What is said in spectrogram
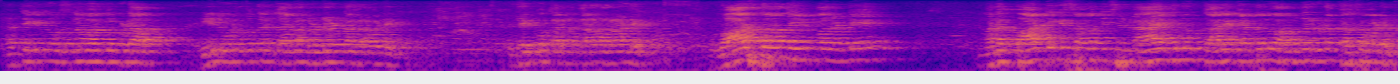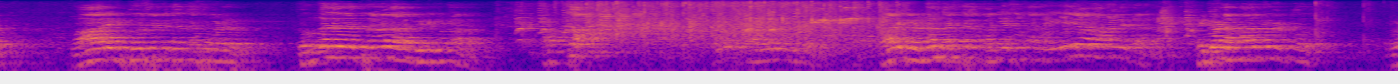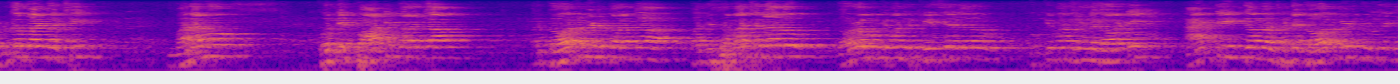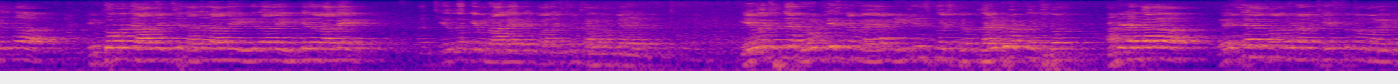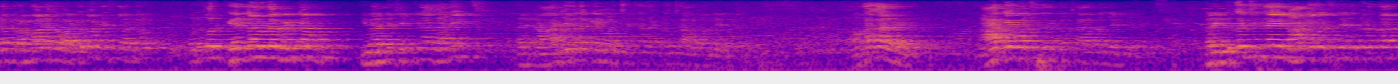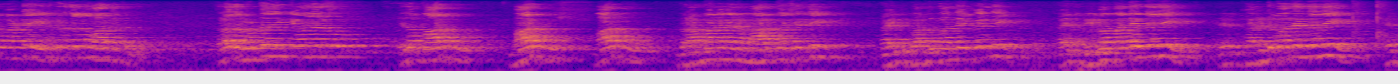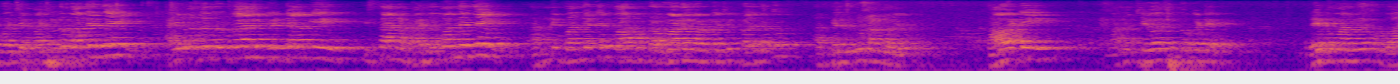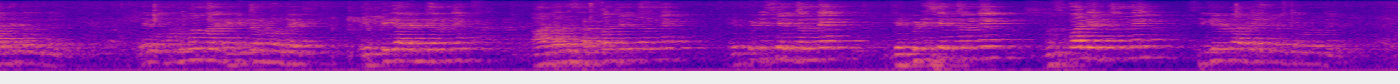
ప్రత్యేకంగా హుస్నాబాద్లో కూడా నేను ఓడిపోతున్న కారణం రెండు రెండు నాకు అలవాటే. ఇది ఎక్కువ కారణం కారణం అలవాటే. వాస్తవంగా చెప్పాలంటే మన పార్టీకి సంబంధించిన నాయకులు కార్యకర్తలు అందరూ కూడా కష్టపడ్డారు. వారికి తోచిన విధంగా కష్టపడ్డారు దొంగలు ఎవరైతున్నారో వాళ్ళ బీటింగ్ కూడా రావాలి పక్క వారికి రెండో ఖచ్చితంగా పనిచేస్తున్నారు ఏ అనుమానం లేదు ఎటువంటి అనుమానం కూడా పెట్టుకోవద్దు రెండో పాయింట్ వచ్చి మనము కొన్ని పార్టీ పరంగా మరి గవర్నమెంట్ పరంగా పది సంవత్సరాలు గౌరవ ముఖ్యమంత్రి కేసీఆర్ గారు ముఖ్యమంత్రి ఉండే కాబట్టి యాంటీ ఇన్కమ్ అంటే గవర్నమెంట్ వ్యతిరేకంగా ఎక్కువ మంది ఆలోచించేది అది రాలే ఇది రాలే ఇంకేదో రాలే చేతులకు ఏం రాలే అని చెప్పి ఆలోచించడం చాలా మంది ఆయన ఏమొచ్చిందో రోడ్ చేసినామయ్యా నీళ్ళు తీసుకొచ్చినాం కరెంటు పట్టుకొచ్చినాం అన్ని రకాల వ్యవసాయ పనులు కూడా చేస్తున్నాం మనం ఇక్కడ బ్రహ్మాండంగా వడ్లు పండిస్తాను కొనుగోలు కేంద్రాలు కూడా పెట్టాం. ఇవన్నీ చెప్పినా కానీ మరి నా జీవులకు ఏమొచ్చిందో అన్నట్టు చాలా మంది చెప్పారు అవునా కాదండి నాకేమొచ్చింది చాలా మంది చెప్పారు మరి ఎందుకు వచ్చింది నాకే వచ్చింది ఎందుకు పెడతారు అంటే ఎందుకు పెడతానో వాడుతుంది తర్వాత రెండోది ఇంకేమన్నారు ఏదో మార్పు మార్పు మార్పు బ్రహ్మాండమైన మార్పు వచ్చింది రైతు బంధు బంద్ అయిపోయింది రైతు బీమా బంద్ అవుతుంది రేపు కరెంటు బంద్ అవుతుంది రేపు వచ్చే పైసలు బంద్ అవుతాయి ఐదు వందల రూపాయలు క్వింటాల్కి ఇస్తాన పైసలు బంద్ అవుతాయి అన్ని బంద్ అయితే మార్పు బ్రహ్మాండం పట్టుకొచ్చి ప్రజలకు అది తెలుసుకుంటున్నారు కాబట్టి మనం చేయవలసింది ఒకటే. రేపు మన మీద ఒక బాధ్యత ఉంది. రేపు ముందు ముందు మనకి ఎన్నికలు ఉన్నాయి ఎంపీ గారు ఎన్నికలు ఉన్నాయి. ఆ తర్వాత సర్పంచ్ ఎన్నికలు ఉన్నాయి. ఎంపీటీసీ ఎన్నికలు ఉన్నాయి. జెడ్పీటీసీ ఎన్నికలు ఉన్నాయి. మున్సిపాలిటీ ఎన్నికలు ఉన్నాయి. సింగిల్ అధ్యక్షుల ఎన్నికలు ఉన్నాయి.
